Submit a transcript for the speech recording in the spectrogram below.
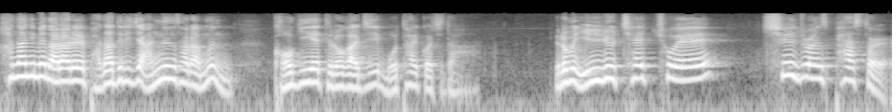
하나님의 나라를 받아들이지 않는 사람은 거기에 들어가지 못할 것이다. 여러분 인류 최초의 children's pastor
